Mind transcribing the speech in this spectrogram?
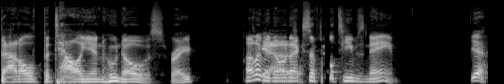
Battle Battalion? Who knows, right? I don't even know an XFL team's name. Yeah,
